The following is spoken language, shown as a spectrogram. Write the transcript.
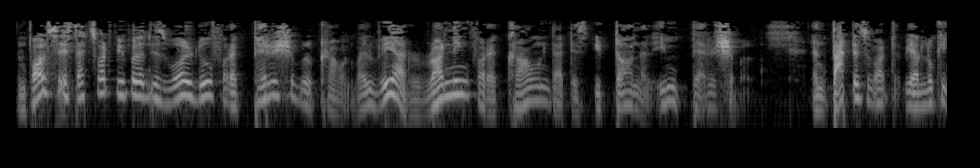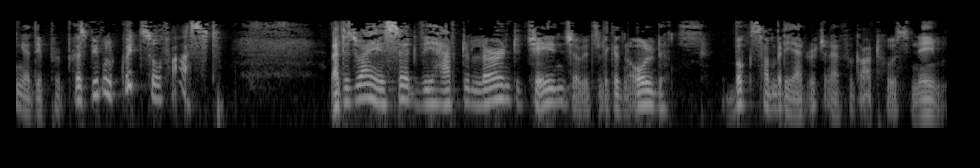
And Paul says that's what people in this world do for a perishable crown, while we are running for a crown that is eternal, imperishable. And that is what we are looking at, because people quit so fast. That is why I said we have to learn to change. It's like an old book somebody had written. I forgot whose name.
